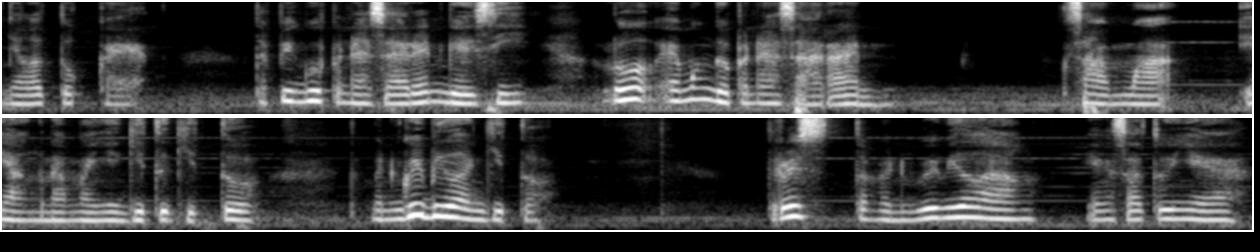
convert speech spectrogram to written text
nyeletuk kayak tapi gue penasaran gak sih? Lo emang gak penasaran sama yang namanya gitu-gitu? Temen gue bilang gitu. Terus temen gue bilang yang satunya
